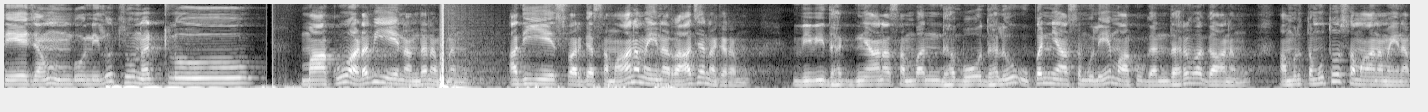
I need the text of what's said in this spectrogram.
తేజంబు నిలుచునట్లు. మాకు అడవి ఏ నందనవనము అది ఏ స్వర్గ సమానమైన రాజనగరము. వివిధ జ్ఞాన సంబంధ బోధలు ఉపన్యాసములే మాకు గంధర్వ గానము అమృతముతో సమానమైన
